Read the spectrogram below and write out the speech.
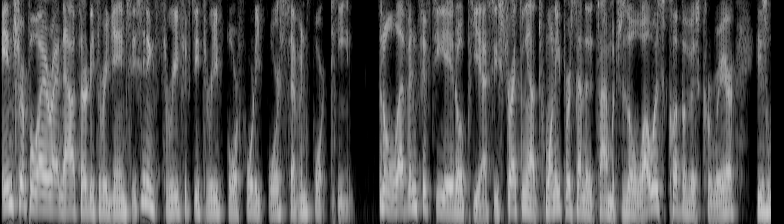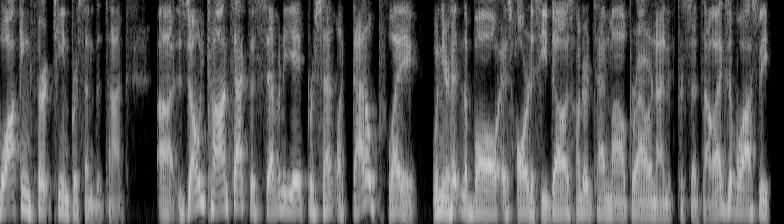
In AAA right now, 33 games, he's hitting 353, 444, 714. It's an 1158 OPS. He's striking out 20% of the time, which is the lowest clip of his career. He's walking 13% of the time. Uh, zone contact is 78%. Like that'll play when you're hitting the ball as hard as he does 110 mile per hour, 90th percentile exit velocity.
